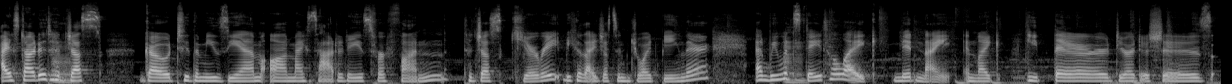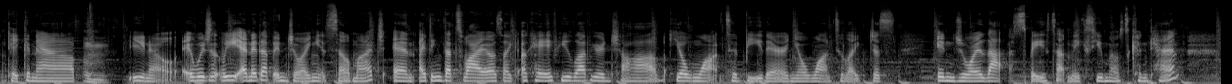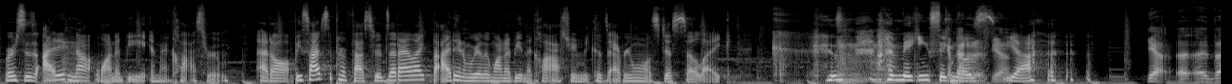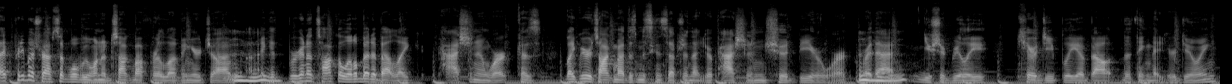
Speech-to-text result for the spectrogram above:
I started to mm. just go to the museum on my Saturdays for fun to just curate because I just enjoyed being there. And we would stay till like midnight and like eat there, do our dishes, take a nap. Mm-hmm. You know, it was just, we ended up enjoying it so much. And I think that's why I was like, okay, if you love your job, you'll want to be there and you'll want to like just enjoy that space that makes you most content versus I did mm-hmm. not want to be in my classroom at all. Besides the professors that I like, but I didn't really want to be in the classroom because everyone was just so like mm-hmm, I'm making signals. Competitive, Yeah. Yeah, uh, uh, that pretty much wraps up what we wanted to talk about for loving your job. I get, we're gonna talk a little bit about like passion and work because, like we were talking about, this misconception that your passion should be your work or that you should really care deeply about the thing that you're doing.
